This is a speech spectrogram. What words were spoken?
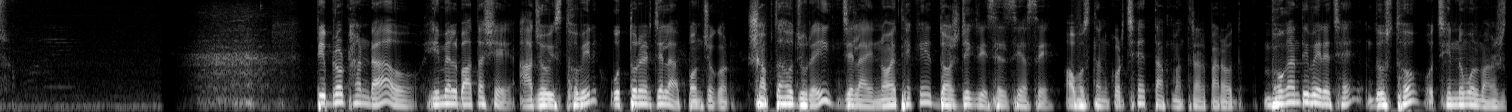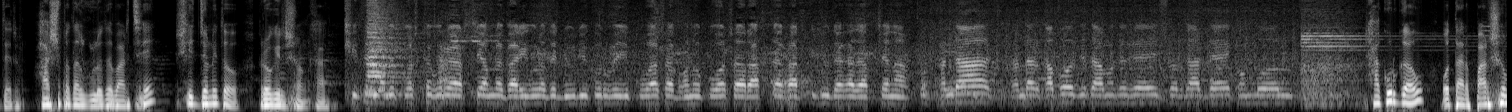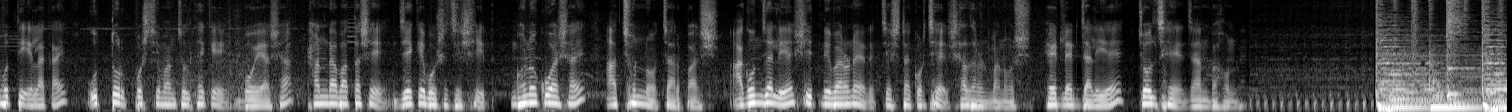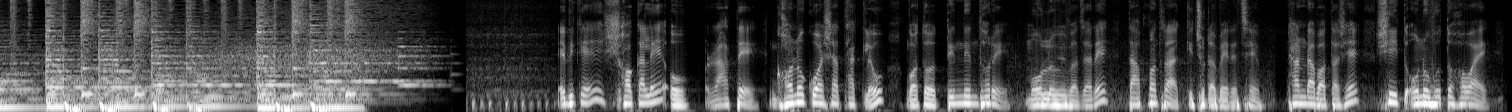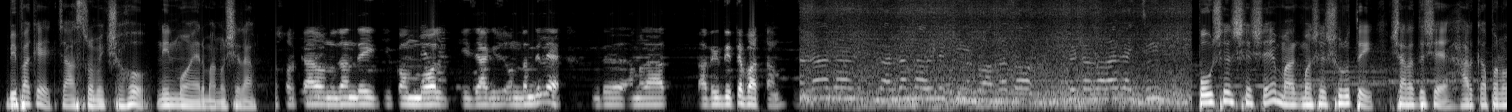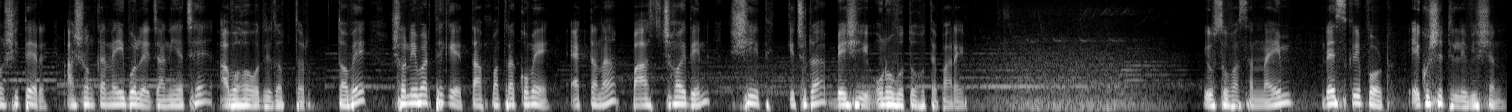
তীব্র ঠান্ডা ও হিমেল বাতাসে আজও স্থবির উত্তরের জেলা পঞ্চগড়। সপ্তাহ জুড়েই জেলায় নয় থেকে দশ ডিগ্রি সেলসিয়াসে অবস্থান করছে তাপমাত্রার পারদ। ভোগান্তি বেড়েছে দুস্থ ও ছিন্নমূল মানুষদের। হাসপাতালগুলোতে বাড়ছে শীতজনিত রোগীর সংখ্যা। কষ্ট করে আসছি আমরা গাড়ি ঘোড়াতে ডিউটি করব এই কুয়াশা ঘন কুয়াশা রাস্তাঘাট কিছু দেখা যাচ্ছে না। খুব ঠান্ডা ঠান্ডার কাপড় যেটা আমাদেরকে সরকার দেয় কম্বল। ঠাকুরগাঁও ও তার পার্শ্ববর্তী এলাকায় উত্তর পশ্চিমাঞ্চল থেকে বয়ে আসা ঠান্ডা বাতাসে জেকে বসেছে শীত। ঘন কুয়াশায় আচ্ছন্ন চারপাশ। আগুন জ্বালিয়ে শীত নিবারণের চেষ্টা করছে সাধারণ মানুষ। হেডলাইট জ্বালিয়ে চলছে যানবাহন। এদিকে সকালে ও রাতে ঘন কুয়াশা থাকলেও গত তিন দিন ধরে মৌলভীবাজারে তাপমাত্রা কিছুটা বেড়েছে। ঠান্ডা বাতাসে শীত অনুভূত হওয়ায় বিপাকে চা শ্রমিক সহ নিম্ন আয়ের মানুষেরা। সরকার অনুদান দেয় কি কম্বল কি যা কিছু অনুদান দিলে আমরা তাদের দিতে পারতাম। পৌষের শেষে মাঘ মাসের শুরুতেই সারা দেশে হাড় কাঁপানো শীতের আশঙ্কা নেই বলে জানিয়েছে আবহাওয়া অধিদপ্তর। তবে শনিবার থেকে তাপমাত্রা কমে একটানা পাঁচ ছয় দিন শীত কিছুটা বেশি অনুভূত হতে পারে। Yusuf Hasan Naim desk report, Ekushey television.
